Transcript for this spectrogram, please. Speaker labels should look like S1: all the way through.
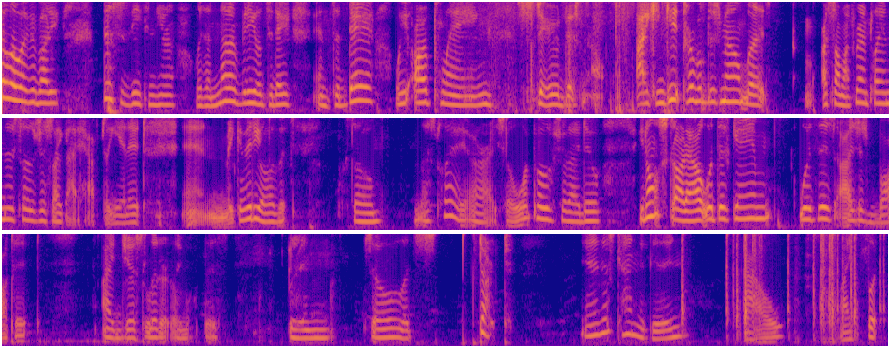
S1: Hello everybody, this is Ethan here with another video today, and today we are playing Stair Dismount. I can get Turbo Dismount, but I saw my friend playing this, so I was just like, I have to get it and make a video of it. So, let's play. Alright, so what pose should I do? You don't start out with this game with this, I just bought it. I just literally bought this. And so, let's start. Yeah, that's kind of good. Ow. My foot.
